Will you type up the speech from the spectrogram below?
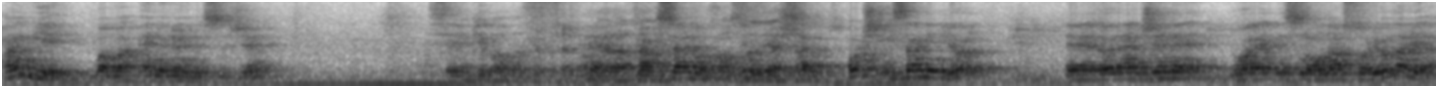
hangi baba en önemli sizce? Sevgi babası. Evet, Yaratan, Göksel baba. sonsuz Göksel yaşam. baba. O işte İsa ne diyor? Ee, öğrencilerine dua etmesini onlar soruyorlar ya,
